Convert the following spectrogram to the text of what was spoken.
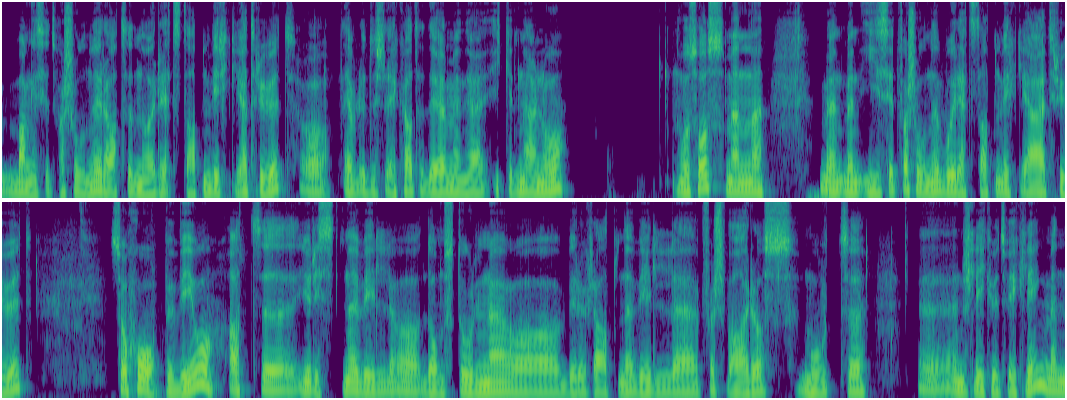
mange situasjoner at når rettsstaten virkelig er truet, og jeg vil understreke at det mener jeg ikke den er nå hos oss, men, men, men i situasjoner hvor rettsstaten virkelig er truet, så håper vi jo at uh, juristene vil, og domstolene og byråkratene vil forsvare oss mot en slik utvikling, men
